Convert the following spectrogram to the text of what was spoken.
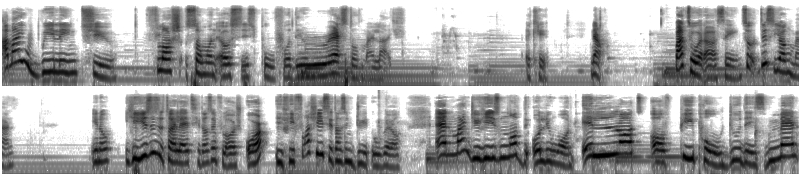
am i willing to flush someone else's pool for the rest of my life Okay. Now, back to what I was saying. So this young man, you know, he uses the toilet, he doesn't flush, or if he flushes, he doesn't do it well. And mind you, he is not the only one. A lot of people do this, men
